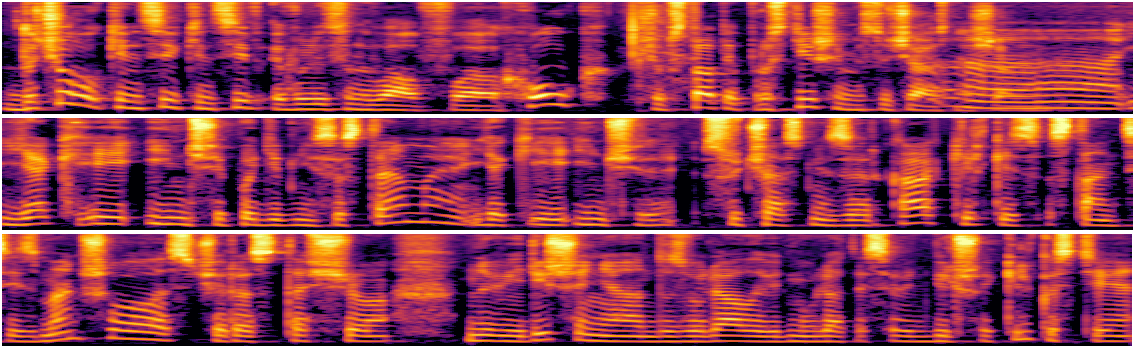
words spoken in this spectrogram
До чого в кінці кінців еволюціонував е, Хоук, щоб стати простішим і сучаснішим? Е, Як і інші подібні системи, як і інші сучасні ЗРК, кількість станцій зменшувалась через те, що нові рішення дозволяли відмовлятися від більшої кількості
